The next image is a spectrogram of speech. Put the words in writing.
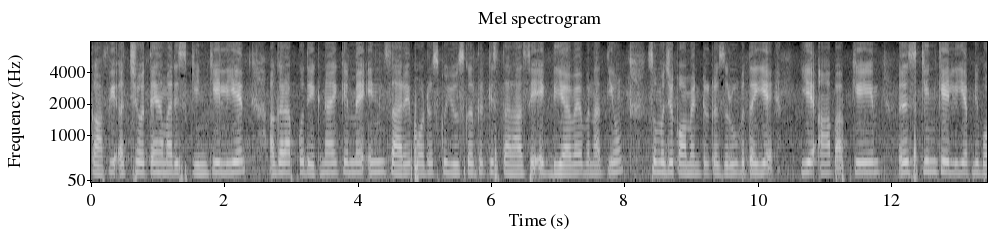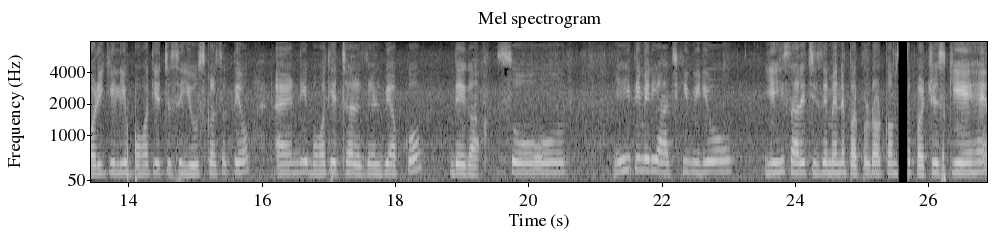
काफ़ी अच्छे होते हैं हमारे स्किन के लिए। अगर आपको देखना है कि मैं इन सारे पाउडर्स को यूज़ कर कर किस तरह से एक डी बनाती हूँ सो मुझे कॉमेंट कर कर ज़रूर बताइए। ये आप आपके स्किन के लिए अपनी बॉडी के लिए बहुत ही अच्छे से यूज़ कर सकते हो एंड ये बहुत ही अच्छा रिज़ल्ट भी आपको देगा। सो so, यही थी मेरी आज की वीडियो यही सारी चीज़ें मैंने पर्पल डॉट कॉम से परचेज़ किए हैं।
